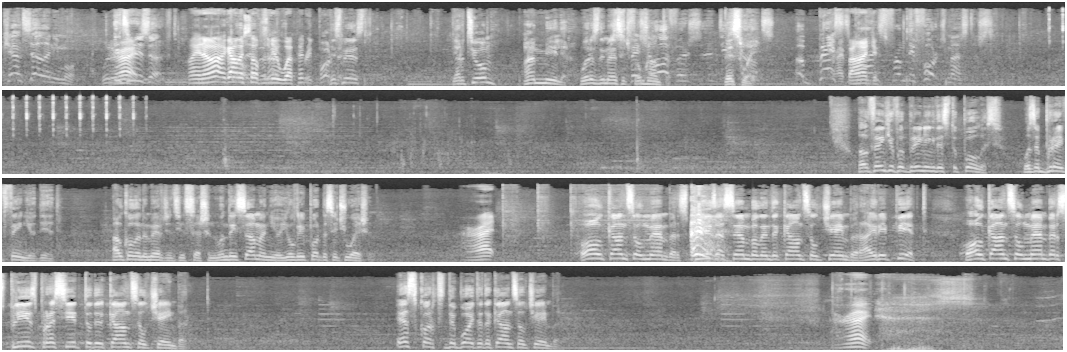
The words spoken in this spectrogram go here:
Can't sell anymore. It's Alright. reserved. Well, you know? I got myself a new weapon. Dismissed. Artyom, I'm Miller. Where's the message from Hunter? offers, This way. discounts, uh, best Right behind you. from the Forge Masters. Oh, thank you for bringing this to Polis. Was a brave thing you did. I'll call an emergency session. When they summon you, you'll report the situation. Alright. All council members, please assemble in the council chamber. I repeat, all council members, please proceed to the council chamber. Escort the boy to the council chamber. Alright.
